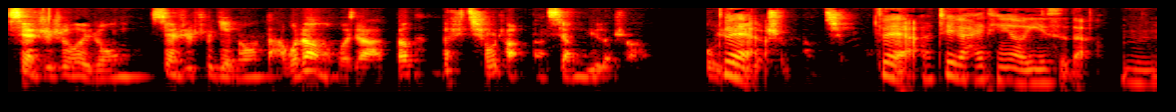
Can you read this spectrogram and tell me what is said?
现实社会中、现实世界中打过仗的国家，当他们在球场上相遇的时候，会是一个什么样的情况？对啊，这个还挺有意思的，嗯。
